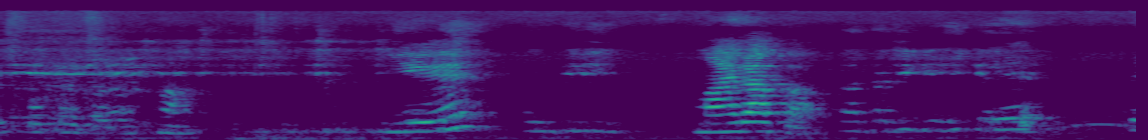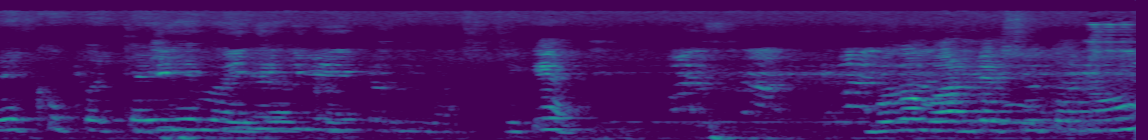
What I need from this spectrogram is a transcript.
इसको कर? दो हाँ। ये मायरा का। ठीक है? बोलो God bless you Tanu.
